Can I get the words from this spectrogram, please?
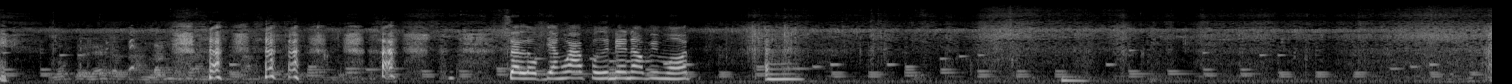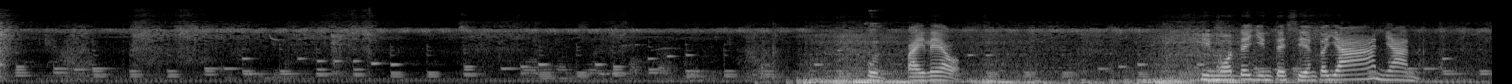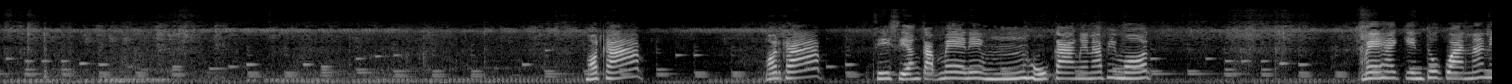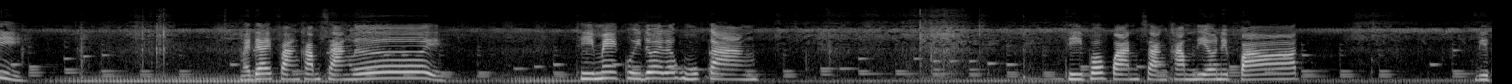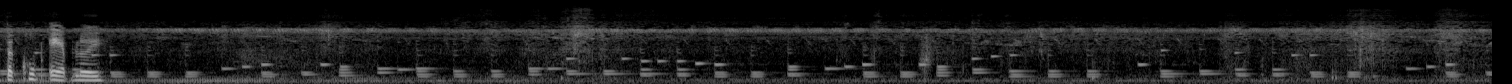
สรุปยังว่าฟื้นเนี่ยเนาะพี่มดเออ คุณไปแล้ว พี่มดได้ยินแต่เสียงก็ย่านย่านมดครับมดครับ ทีเสียงกับแม่นี่หืหูกลางเลยนะพี่มด แม่ให้กินทุกวันนะนี่ ไม่ได้ฟังคำสั่งเลย ทีแม่คุยด้วยแล้วหูกลาง ทีพ่อฟันสั่งคำเดียวในปาดดีบตะคุบแอบเลย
